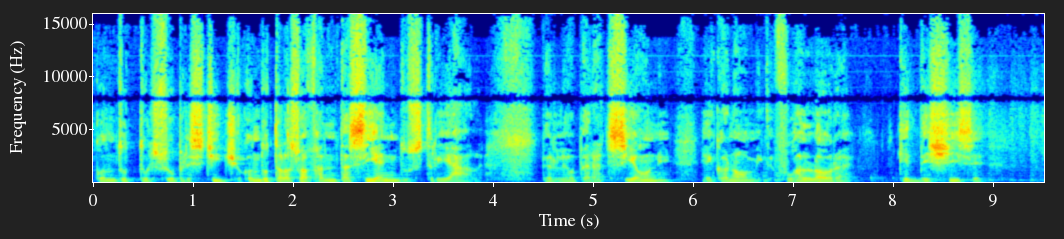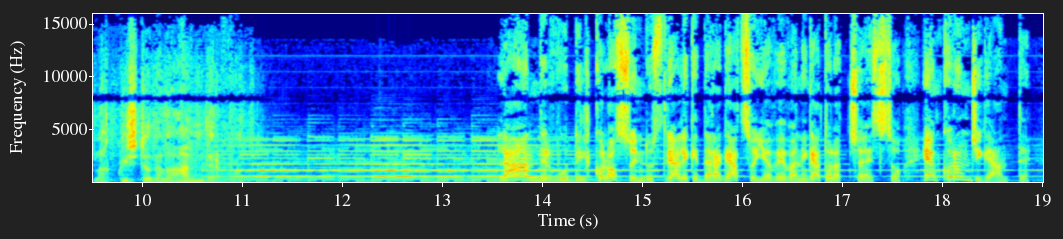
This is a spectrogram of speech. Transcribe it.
con tutto il suo prestigio, con tutta la sua fantasia industriale per le operazioni economiche. Fu allora che decise l'acquisto della Underwood. La Underwood, il colosso industriale che da ragazzo gli aveva negato l'accesso, è ancora un gigante.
